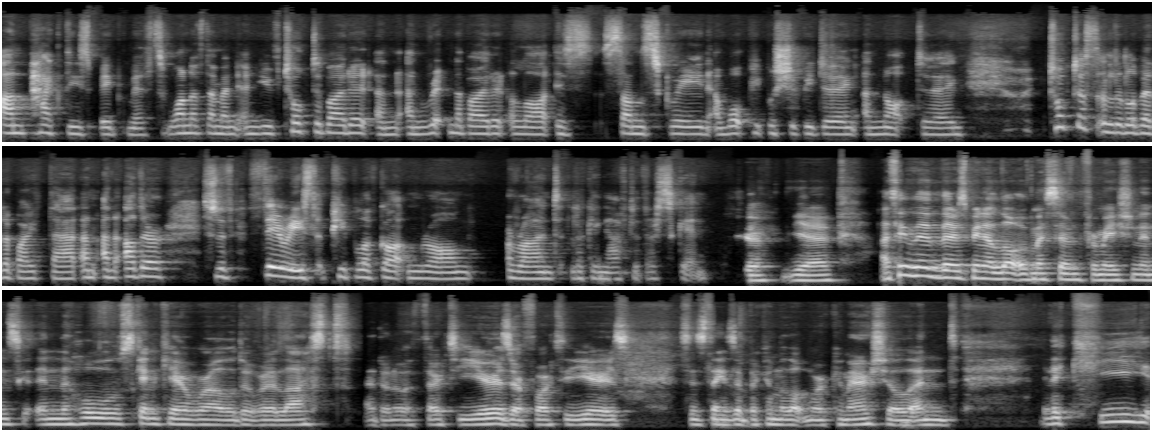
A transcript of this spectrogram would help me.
unpack these big myths. One of them, and, and you've talked about it and, and written about it a lot, is sunscreen and what people should be doing and not doing. Talk to us a little bit about that and, and other sort of theories that people have gotten wrong around looking after their skin. Sure. Yeah, I think that there's been a lot of misinformation in in the whole skincare world over the last I don't know 30 years or 40 years since things have become a lot more commercial and the key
